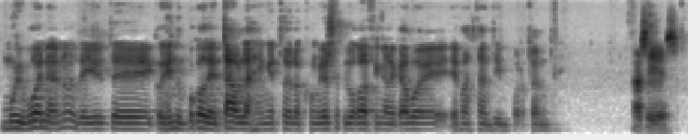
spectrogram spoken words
muy buena, ¿no? De irte cogiendo un poco de tablas en esto de los congresos, que luego al fin y al cabo es, bastante importante. Así es.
